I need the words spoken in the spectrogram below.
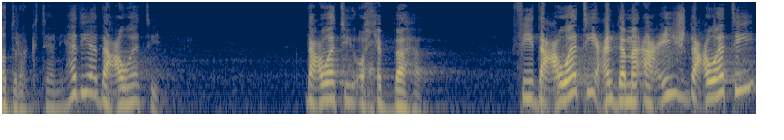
أدركتني. هذه دعواتي. دعوتي أحبها. في دعوتي عندما أعيش دعوتي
